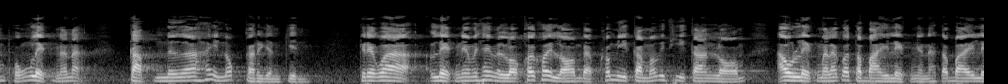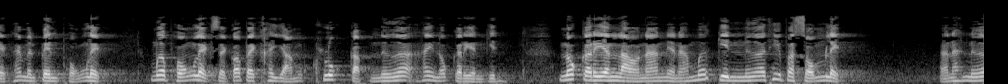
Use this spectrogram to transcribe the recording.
ำผงเหล็กนั้นอะกับเนื้อให้นกกระเรียนกินเรียกว่าเหล็กเนี่ยไม่ใช่เป็นหลอกค่อยๆล้อมแบบเขามีกรรมวิธีการล้อม เอาเหล็กมาแล้วก็ตะไบเหล็กเนี่ยนะตะไบเหล็กให้มันเป็นผงเหล็ก เมื่อผงเหล็กเสร็จก็ไปขยำคลุกกับเนื้อให้นกกระเรียนกิน นกกระเรียนเหล่านั้นเนี่ยนะเมื่อกินเนื้อที่ผสมเหล็กนะเนื้อ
